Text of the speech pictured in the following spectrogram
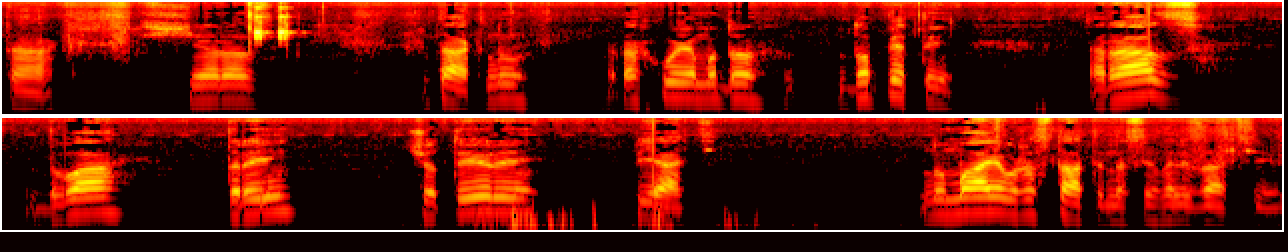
Так, ще раз. Так, ну, рахуємо до, до п'яти. Раз, два, три, чотири, п'ять. Ну, має вже стати на сигналізацію.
